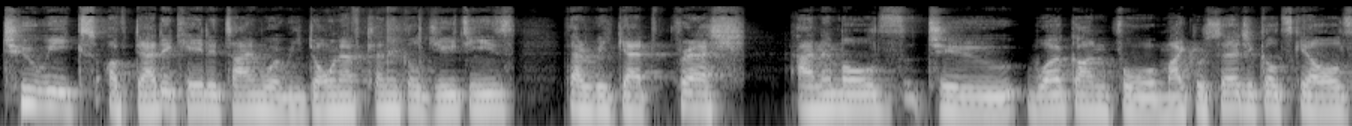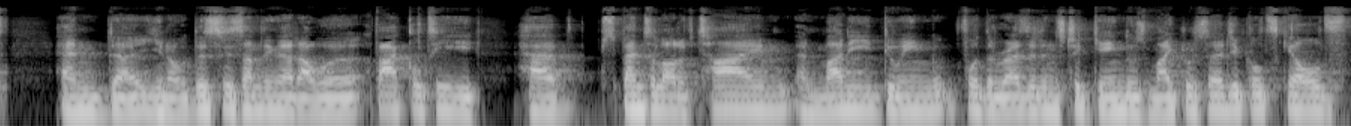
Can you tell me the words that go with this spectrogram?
two weeks of dedicated time where we don't have clinical duties that we get fresh animals to work on for microsurgical skills. And, uh, you know, this is something that our faculty have spent a lot of time and money doing for the residents to gain those microsurgical skills.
